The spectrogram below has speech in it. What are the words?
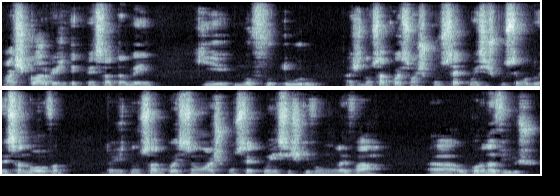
Mas claro que a gente tem que pensar também que no futuro a gente não sabe quais são as consequências por ser uma doença nova, então a gente não sabe quais são as consequências que vão levar uh, o coronavírus.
